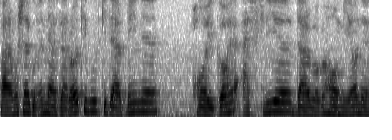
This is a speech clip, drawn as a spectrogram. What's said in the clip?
فراموش نکنید نظراتی بود که در بین پایگاه اصلی در واقع حامیان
